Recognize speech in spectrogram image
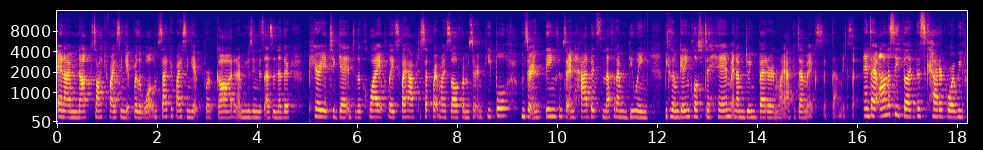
and I'm not sacrificing it for the world. I'm sacrificing it for God and I'm using this as another period to get into the quiet place if I have to separate myself from certain people, from certain things, from certain habits and that's what I'm doing because I'm getting closer to him and I'm doing better in my academics if that makes sense. And I honestly feel like this category we've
